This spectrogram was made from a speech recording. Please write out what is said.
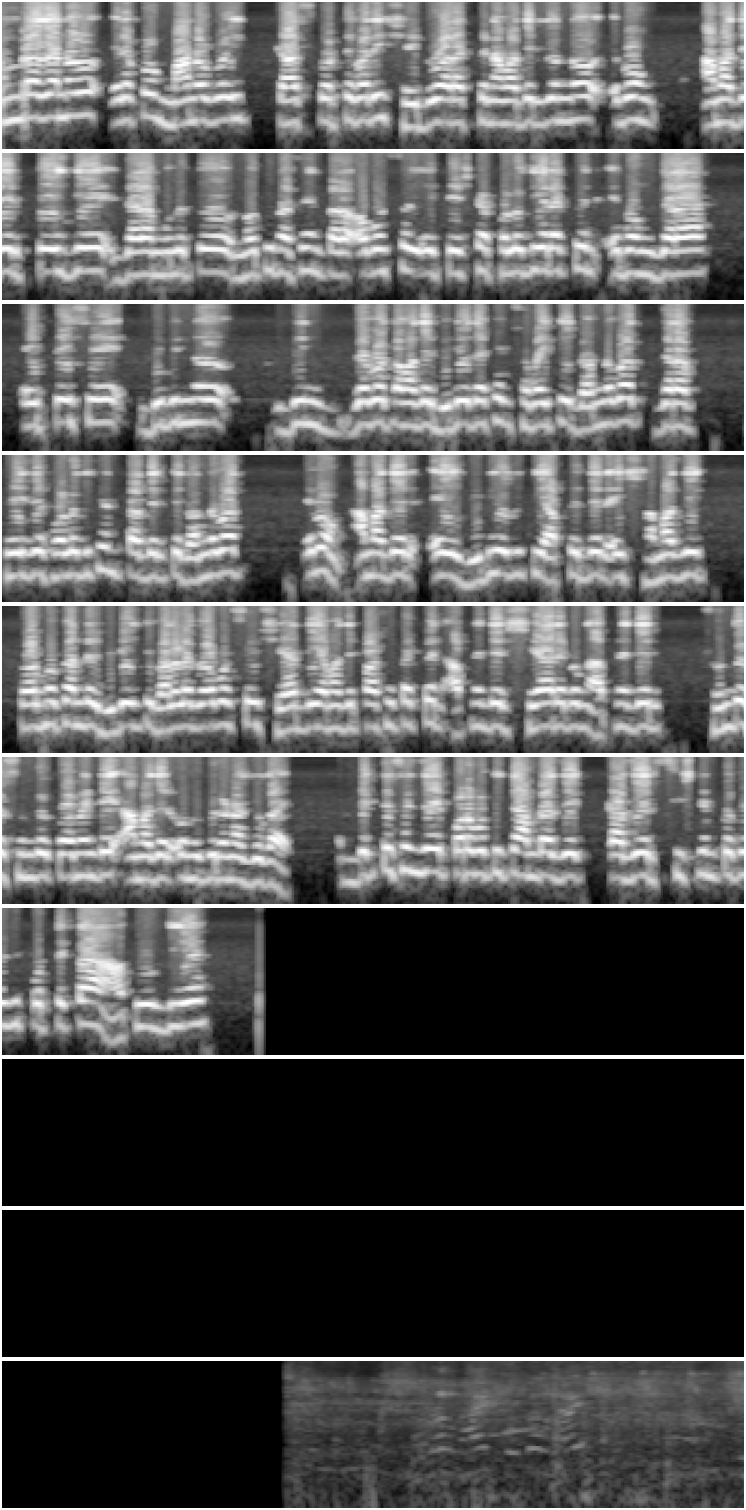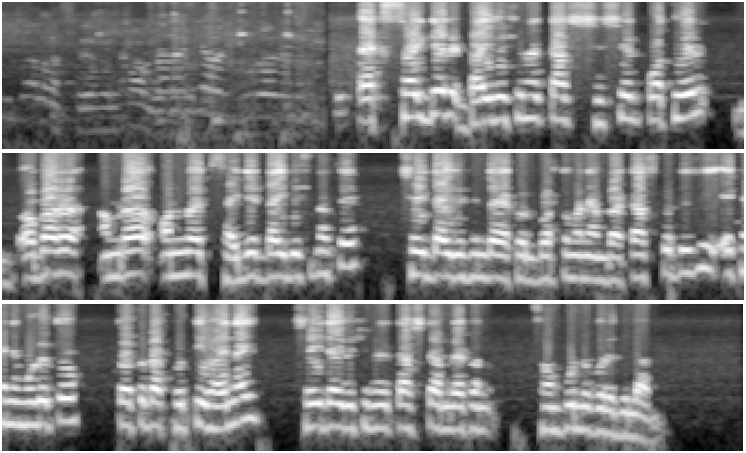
আমরা যেন এরকম মানবিক কাজ করতে পারি, সেই দোয়া রাখতেন আমাদের জন্য এবং আমাদের পেজে যারা মূলত নতুন আছেন, তারা অবশ্যই এই পেজটা ফলো দিয়ে রাখবেন এবং যারা এই পেজে বিভিন্ন দিন যাবত আমাদের ভিডিও দেখেন, সবাইকে ধন্যবাদ। যারা পেজে ফলো দিচ্ছেন তাদেরকে ধন্যবাদ এবং আমাদের এই ভিডিও যদি আপনাদের এই সামাজিক কর্মকাণ্ডের ভিডিও যদি ভালো লাগে, অবশ্যই শেয়ার দিয়ে আমাদের পাশে থাকবেন। আপনাদের শেয়ার এবং আপনাদের সুন্দর সুন্দর কমেন্টে আমাদের অনুপ্রেরণা যোগায়। দেখতেছেন যে পরবর্তীতে আমরা যে কাজের সিস্টেম করতেছি প্রত্যেকটা হাতুড় দিয়ে এক সাইডের ডাইভেশনের কাজ শেষের পথের, আবার আমরা অন্য এক সাইডের ডাইভেশন আছে। সেই ডাইভেশনটা এখন বর্তমানে আমরা কাজ করতেছি। এখানে মূলত ততটা ক্ষতি হয় নাই। সেই ডাইভেশনের কাজটা আমরা এখন সম্পূর্ণ করে দিলাম।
